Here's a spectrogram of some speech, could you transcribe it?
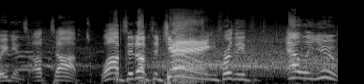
Wiggins up top, lobs it up to Jang for the alley-oop.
